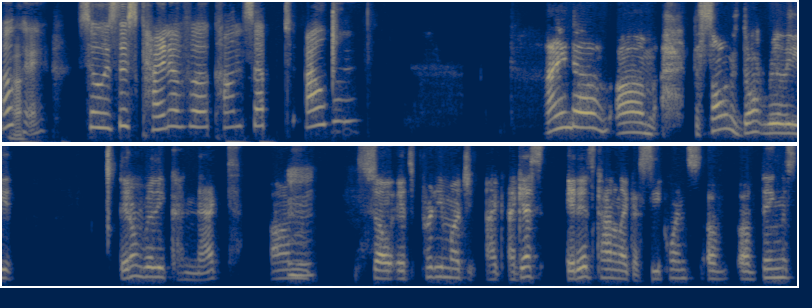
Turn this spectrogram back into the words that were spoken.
Okay. So, is this kind of a concept album? kind of um the songs don't really they don't really connect um Mhm. so it's pretty much I, I guess it is kind of like a sequence of of things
